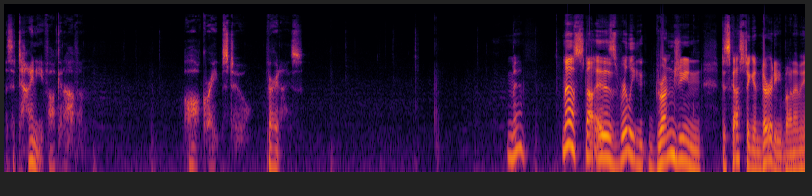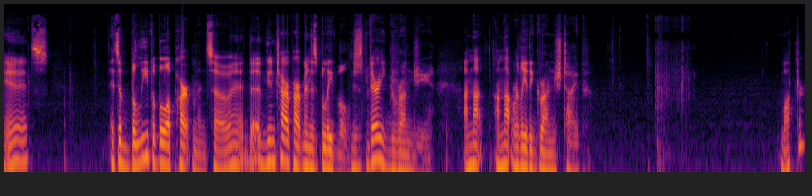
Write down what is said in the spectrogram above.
It's a tiny fucking oven. Oh, grapes too. Very nice. Man, no, it's not. It is really grungy and disgusting and dirty, but I mean, it's it's a believable apartment. So uh, the, the entire apartment is believable. Just very grungy. I'm not. I'm not really the grunge type. Water.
